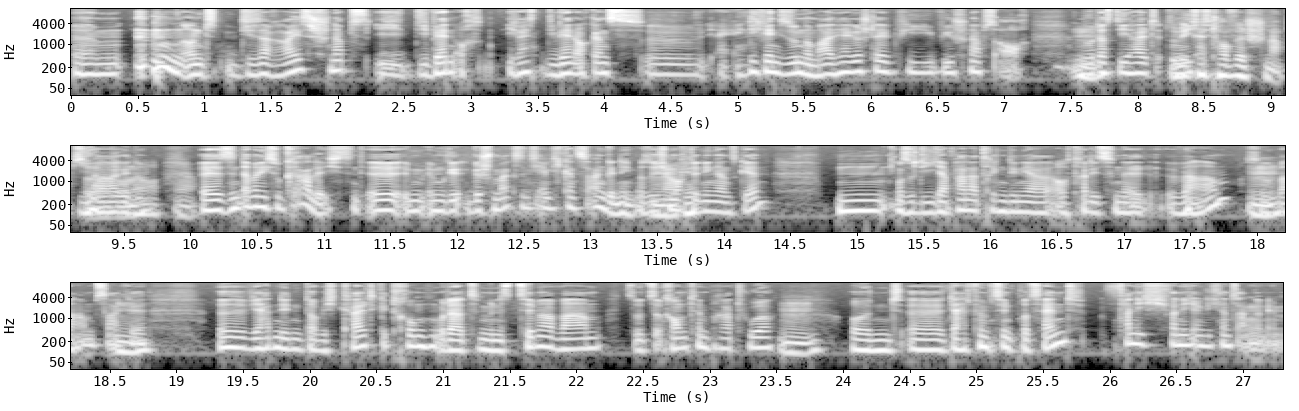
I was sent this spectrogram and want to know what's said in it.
Ähm, und dieser Reisschnaps, die werden auch, ich weiß, die werden auch ganz, äh, eigentlich werden die so normal hergestellt wie, wie Schnaps auch. Nur dass die halt So wie nicht, Kartoffelschnaps ja, oder so, genau. Ne? Ja. Äh, sind aber nicht so gralig. Sind, äh, im, Im Ge- Geschmack sind die eigentlich ganz angenehm. Also ich Ja, okay. mochte den ganz gern. Mm, Also die Japaner trinken den ja auch traditionell warm, so Mhm. warm Sake. Äh, Wir hatten den, glaube ich, kalt getrunken oder zumindest zimmerwarm, so zur Raumtemperatur. Mhm. Und äh, der hat 15 Prozent. Fand ich, fand ich eigentlich ganz angenehm.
